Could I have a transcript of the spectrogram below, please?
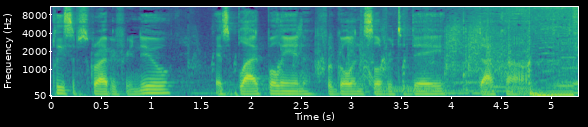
Please subscribe if you're new. It's Black for goldandsilvertoday.com.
